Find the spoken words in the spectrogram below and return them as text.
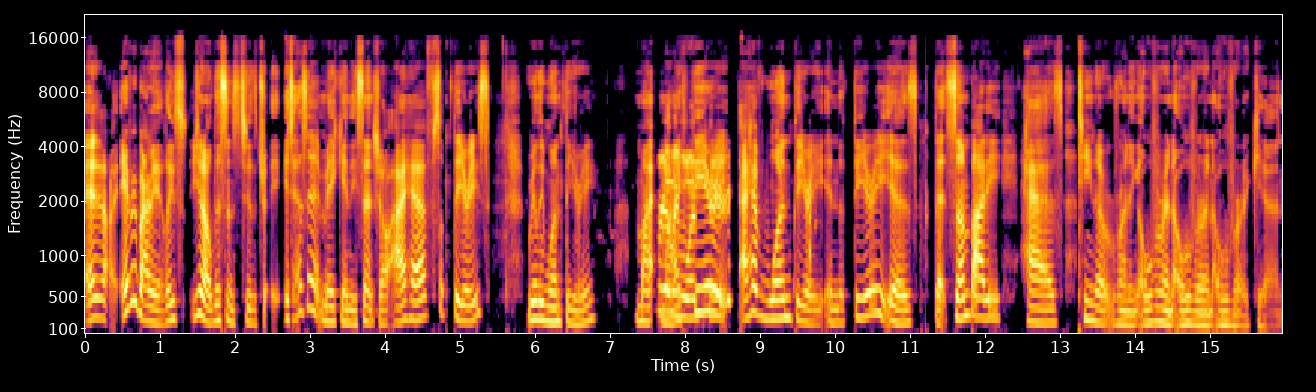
And uh, everybody, at least, you know, listens to the trailer. It doesn't make any sense, y'all. I have some theories. Really, one theory. My, really my one theory, theory, I have one theory, and the theory is that somebody has Tina running over and over and over again.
